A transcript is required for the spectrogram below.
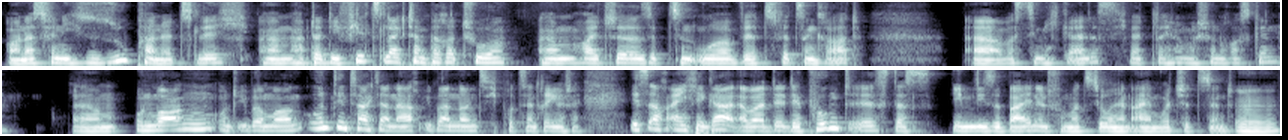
Und das finde ich super nützlich. Ähm, hab da die Field Select Temperatur. Ähm, heute 17 Uhr wird 14 Grad, äh, was ziemlich geil ist. Ich werde gleich nochmal schön rausgehen. Ähm, und morgen und übermorgen und den Tag danach über 90 Prozent Regenschein. Ist auch eigentlich egal, aber der, der Punkt ist, dass eben diese beiden Informationen in einem Widget sind. Mhm.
